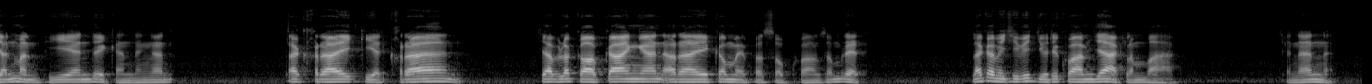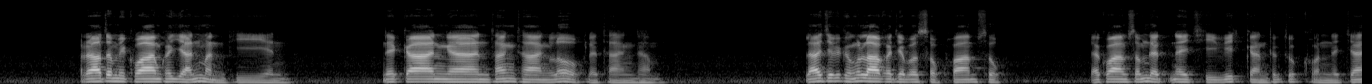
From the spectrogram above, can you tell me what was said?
ยันหมั่นเพียรด้วยกันทั้งนั้น ถ้าใครเกียจคร้าน จะประกอบการงานอะไรก็ไม่ประสบความสำเร็จ และก็มีชีวิตอยู่ด้วยความยากลำบาก ฉะนั้น เราต้องมีความขยันหมั่นเพียร ในการงานทั้งทางโลกและทางธรรม แล้วชีวิตของเราก็จะประสบความสุข และความสำเร็จในชีวิตกันทุกๆ คนนะจ๊ะ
